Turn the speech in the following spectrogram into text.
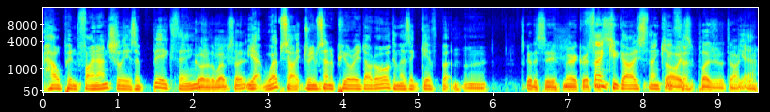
helping financially is a big thing. Go to the website. yeah, website, dreamcenterpeoria.org, and there's a give button. All right. It's good to see you. Merry Christmas. Thank you, guys. Thank It's you. always for, a pleasure to talk to you.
